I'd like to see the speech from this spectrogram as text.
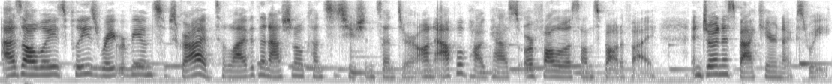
As always, please rate, review, and subscribe to Live at the National Constitution Center on Apple Podcasts or follow us on Spotify, and join us back here next week.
